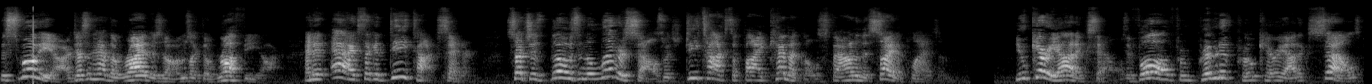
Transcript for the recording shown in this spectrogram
The smooth ER doesn't have the ribosomes like the rough ER, and it acts like a detox center such as those in the liver cells which detoxify chemicals found in the cytoplasm. Eukaryotic cells evolved from primitive prokaryotic cells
